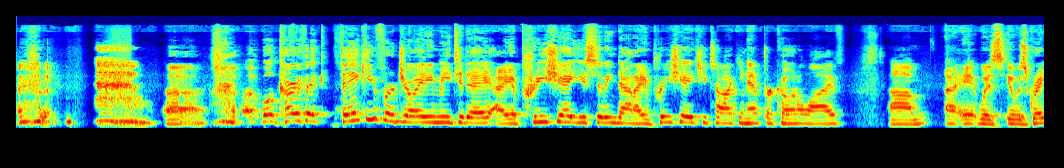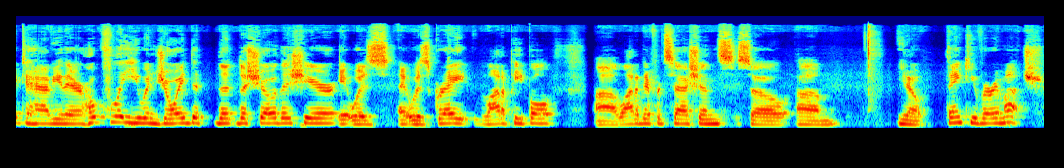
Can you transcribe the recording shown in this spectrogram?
Uh, Uh, uh, well, Karthik, thank you for joining me today. I appreciate you sitting down. I appreciate you talking at Percona Live. Um, uh, it was it was great to have you there. Hopefully, you enjoyed the, the, the show this year. It was it was great. A lot of people, uh, a lot of different sessions. So, um, you know, thank you very much.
